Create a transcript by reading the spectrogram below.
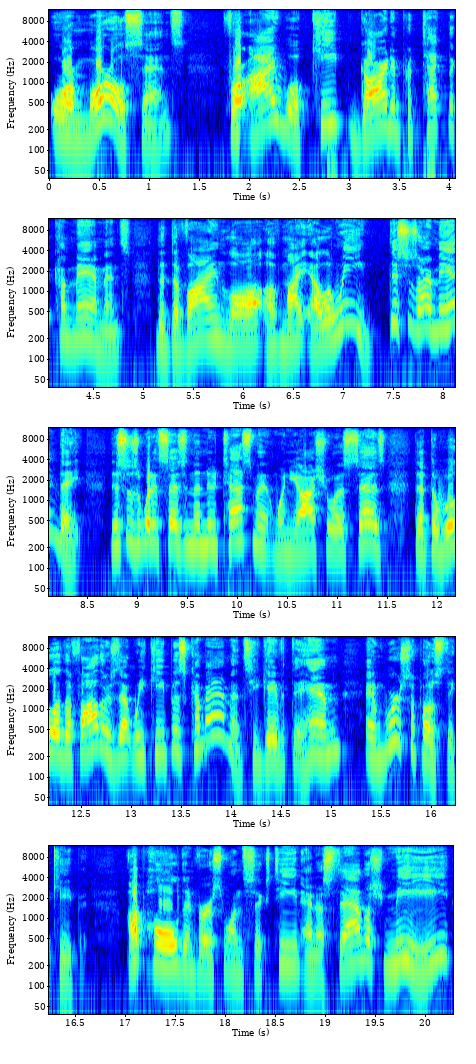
or moral sense, for I will keep guard and protect the commandments, the divine law of my Elohim. This is our mandate. This is what it says in the New Testament when Yahshua says that the will of the Father is that we keep his commandments. He gave it to him, and we're supposed to keep it. Uphold in verse 116 and establish me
